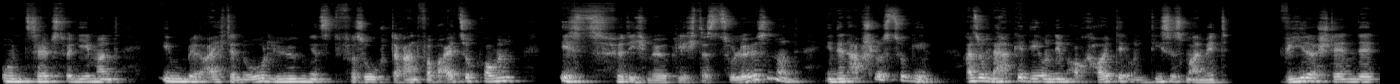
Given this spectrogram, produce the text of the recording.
Und selbst wenn jemand im Bereich der Notlügen jetzt versucht, daran vorbeizukommen, ist es für dich möglich, das zu lösen und in den Abschluss zu gehen. Also merke dir und nimm auch heute und dieses Mal mit, Widerstände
